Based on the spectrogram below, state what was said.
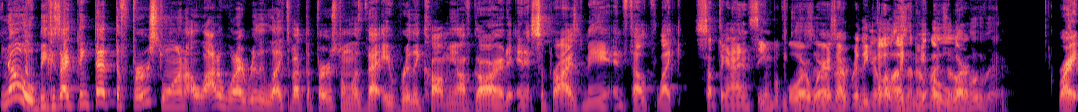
No, because I think that the first one, a lot of what I really liked about the first one was that it really caught me off guard and it surprised me and felt like something I hadn't seen before. because Whereas was I really it felt like the allure, movie. right?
